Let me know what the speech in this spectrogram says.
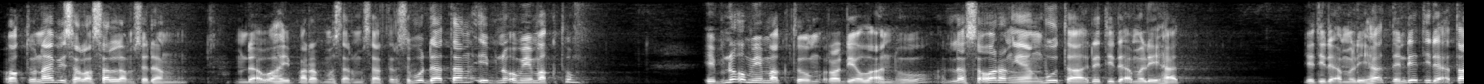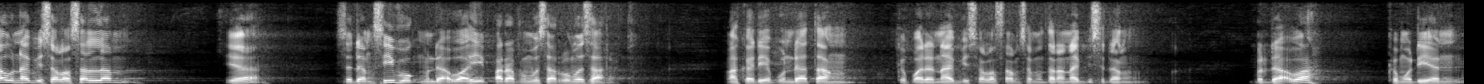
waktu Nabi SAW sedang mendakwahi para pembesar-pembesar tersebut, datang Ibnu Umi Maktum. Ibnu Umi Maktum radhiyallahu anhu adalah seorang yang buta, dia tidak melihat. Dia tidak melihat dan dia tidak tahu Nabi SAW ya sedang sibuk mendakwahi para pembesar-pembesar. Maka dia pun datang kepada Nabi SAW sementara Nabi sedang berdakwah. Kemudian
